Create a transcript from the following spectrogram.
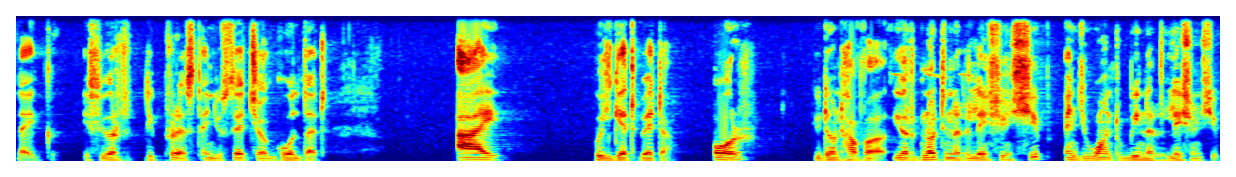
like if you are depressed and you set your goal that i will get better or you don't have a you're not in a relationship and you want to be in a relationship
